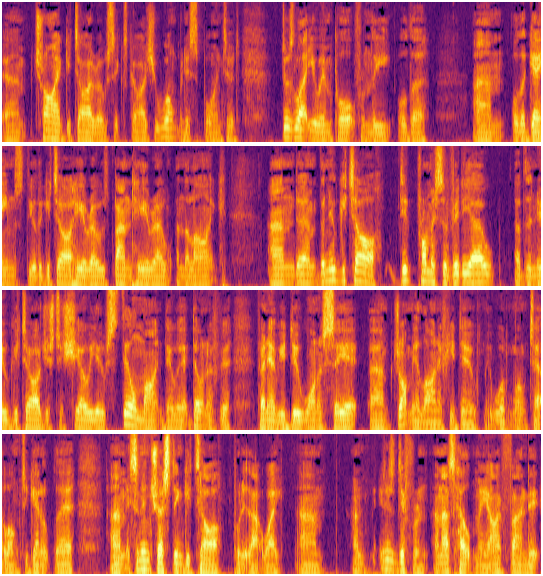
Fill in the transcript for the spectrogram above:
um, try Guitar Hero 6, guys. You won't be disappointed. Does let you import from the other um, other games, the other Guitar Heroes, Band Hero, and the like. And um, the new guitar did promise a video of the new guitar just to show you. Still might do it. Don't know if, you, if any of you do want to see it. Um, drop me a line if you do. It won't, won't take long to get up there. Um, it's an interesting guitar, put it that way. Um, and it is different and has helped me. I find it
